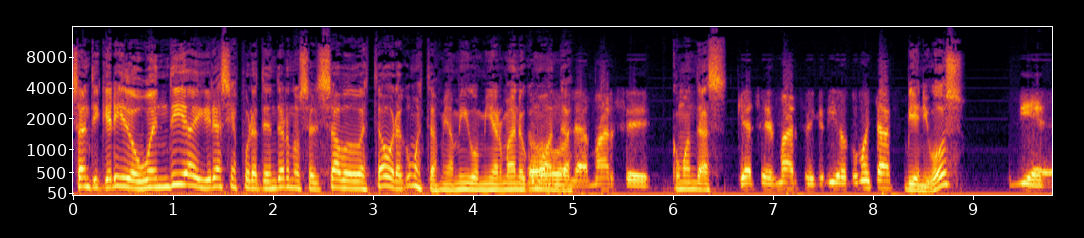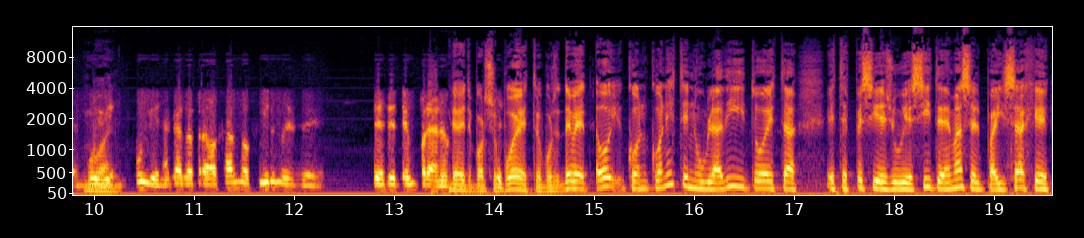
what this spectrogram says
Santi, querido, buen día y gracias por atendernos el sábado a esta hora. ¿Cómo estás, mi amigo, mi hermano? ¿Cómo andas? Hola, Marce. ¿Cómo andas? ¿Qué haces, Marce, querido? ¿Cómo estás? Bien, ¿y vos? Bien, muy bien, muy bien. Acá está trabajando firme desde, desde temprano. Debe, por supuesto. Por, debe, hoy, con, con este nubladito, esta, esta especie de lluviecita y demás, el paisaje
